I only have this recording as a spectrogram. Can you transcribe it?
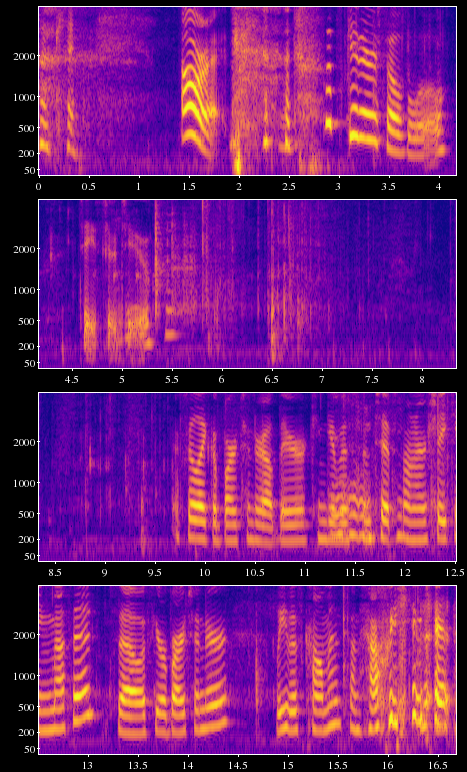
okay. All right. Let's get ourselves a little taster too. I feel like a bartender out there can give us some tips on our shaking method. So if you're a bartender, leave us comments on how we can get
